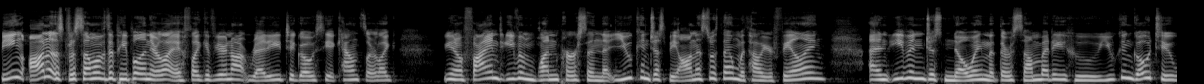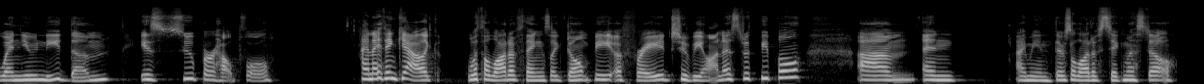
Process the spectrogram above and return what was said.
being honest with some of the people in your life, like if you're not ready to go see a counselor, like, you know, find even one person that you can just be honest with them with how you're feeling. And even just knowing that there's somebody who you can go to when you need them is super helpful. And I think, yeah, like with a lot of things, like don't be afraid to be honest with people. Um, and I mean, there's a lot of stigma still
